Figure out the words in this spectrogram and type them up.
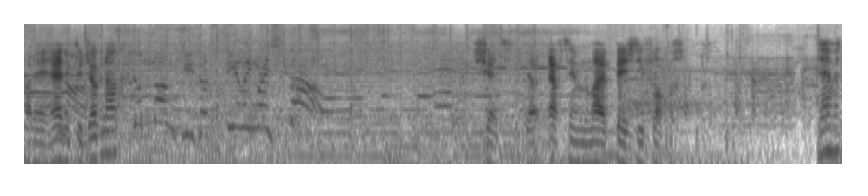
Are they heading to Juggernog? The monkeys are stealing my stuff. Shit, they're after my PhD flopper. Damn it.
